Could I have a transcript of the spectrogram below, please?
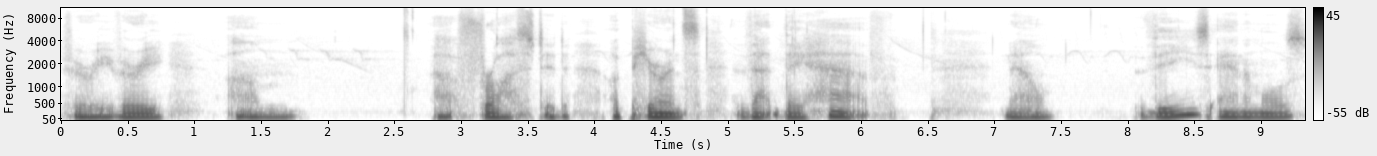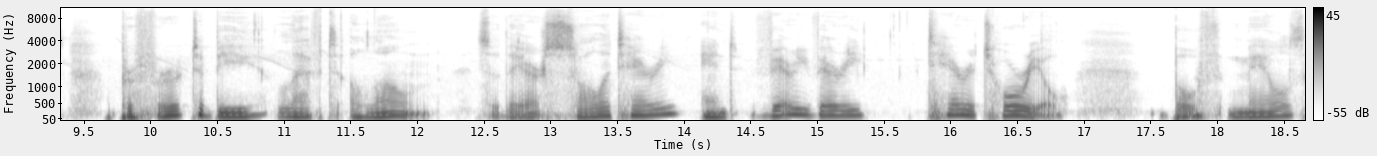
very, very um, uh, frosted appearance that they have. Now, these animals prefer to be left alone, so they are solitary and very, very territorial. Both males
